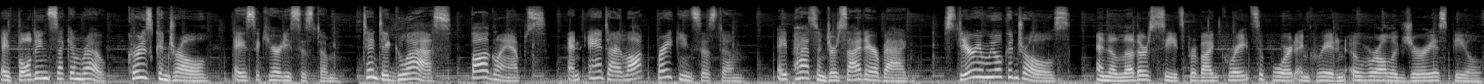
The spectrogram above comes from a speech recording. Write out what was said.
a folding second row, cruise control, a security system, tinted glass, fog lamps, an anti lock braking system, a passenger side airbag, steering wheel controls, and the leather seats provide great support and create an overall luxurious feel.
